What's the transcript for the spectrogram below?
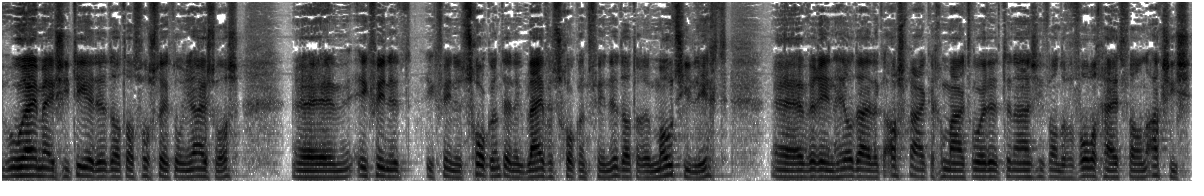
hoe hij mij citeerde, dat dat volstrekt onjuist was. Uh, ik, vind het, ik vind het schokkend, en ik blijf het schokkend vinden, dat er een motie ligt... Uh, waarin heel duidelijk afspraken gemaakt worden ten aanzien van de vervolgheid van acties.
